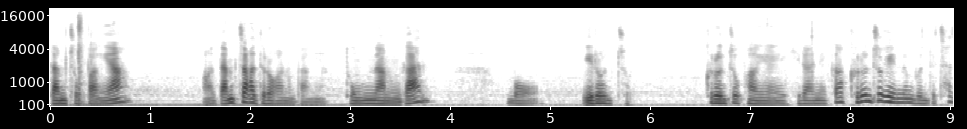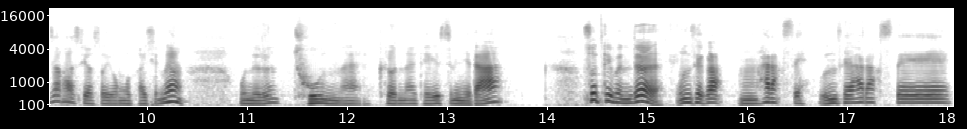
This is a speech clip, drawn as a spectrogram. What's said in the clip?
남쪽 방향, 어, 남자가 들어가는 방향, 동남간, 뭐, 이런 쪽. 그런 쪽 방향의 길하니까 그런 쪽에 있는 분들 찾아가셔서 영업하시면 오늘은 좋은 날 그런 날 되겠습니다. 소띠분들 운세가 음, 하락세 운세 하락세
